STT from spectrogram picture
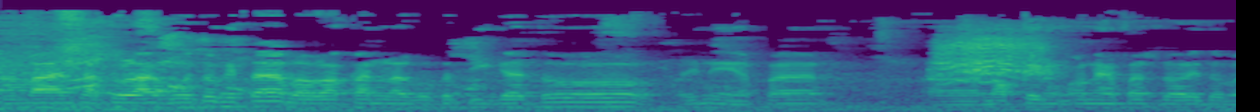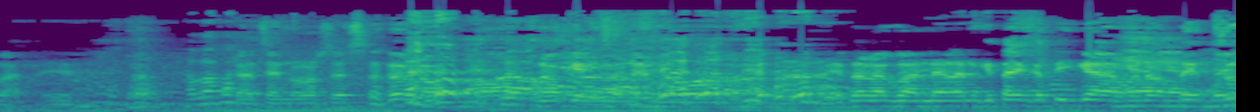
tambahan satu lagu itu kita bawakan lagu ketiga tuh ini apa eh, Knocking on Heaven's Door itu pak ya. Apa apa? Guns N' Roses Knocking on Heaven's Door nah, itu lagu andalan kita yang ketiga Iya, pada waktu iya. itu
